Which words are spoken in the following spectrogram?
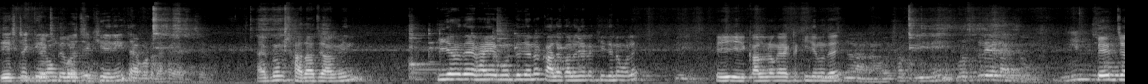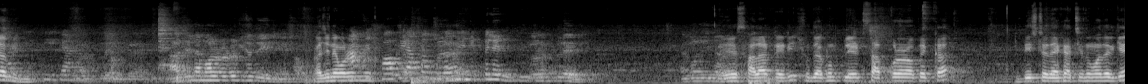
টেস্টটা কীরকম করেছে খেয়ে নিই তারপরে দেখা যাচ্ছে। একদম সাদা চাউমিন। কি যেন দেয় ভাই এর মধ্যে যেন? কালো কালো যেন কি যেন বলে? এই কালো রঙের একটা কি যেন দেয়? Plain chowmein. কিছু দিইনি সব প্লেন। প্লেন এই সালাড রেডি শুধু এখন প্লেট সাফ করার অপেক্ষা। ডিশটা দেখাচ্ছি তোমাদেরকে।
